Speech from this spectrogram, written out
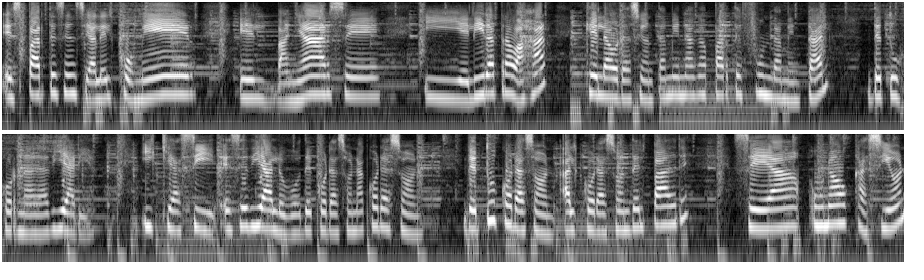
es parte esencial el comer, el bañarse y el ir a trabajar, que la oración también haga parte fundamental de tu jornada diaria. Y que así ese diálogo de corazón a corazón, de tu corazón al corazón del Padre, sea una ocasión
